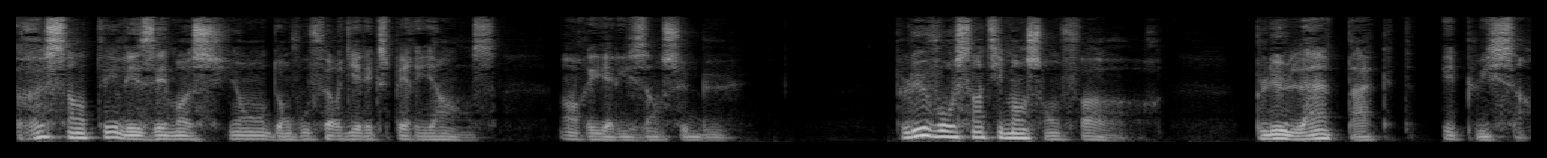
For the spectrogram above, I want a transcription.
Ressentez les émotions dont vous feriez l'expérience en réalisant ce but. Plus vos sentiments sont forts, plus l'impact est puissant.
